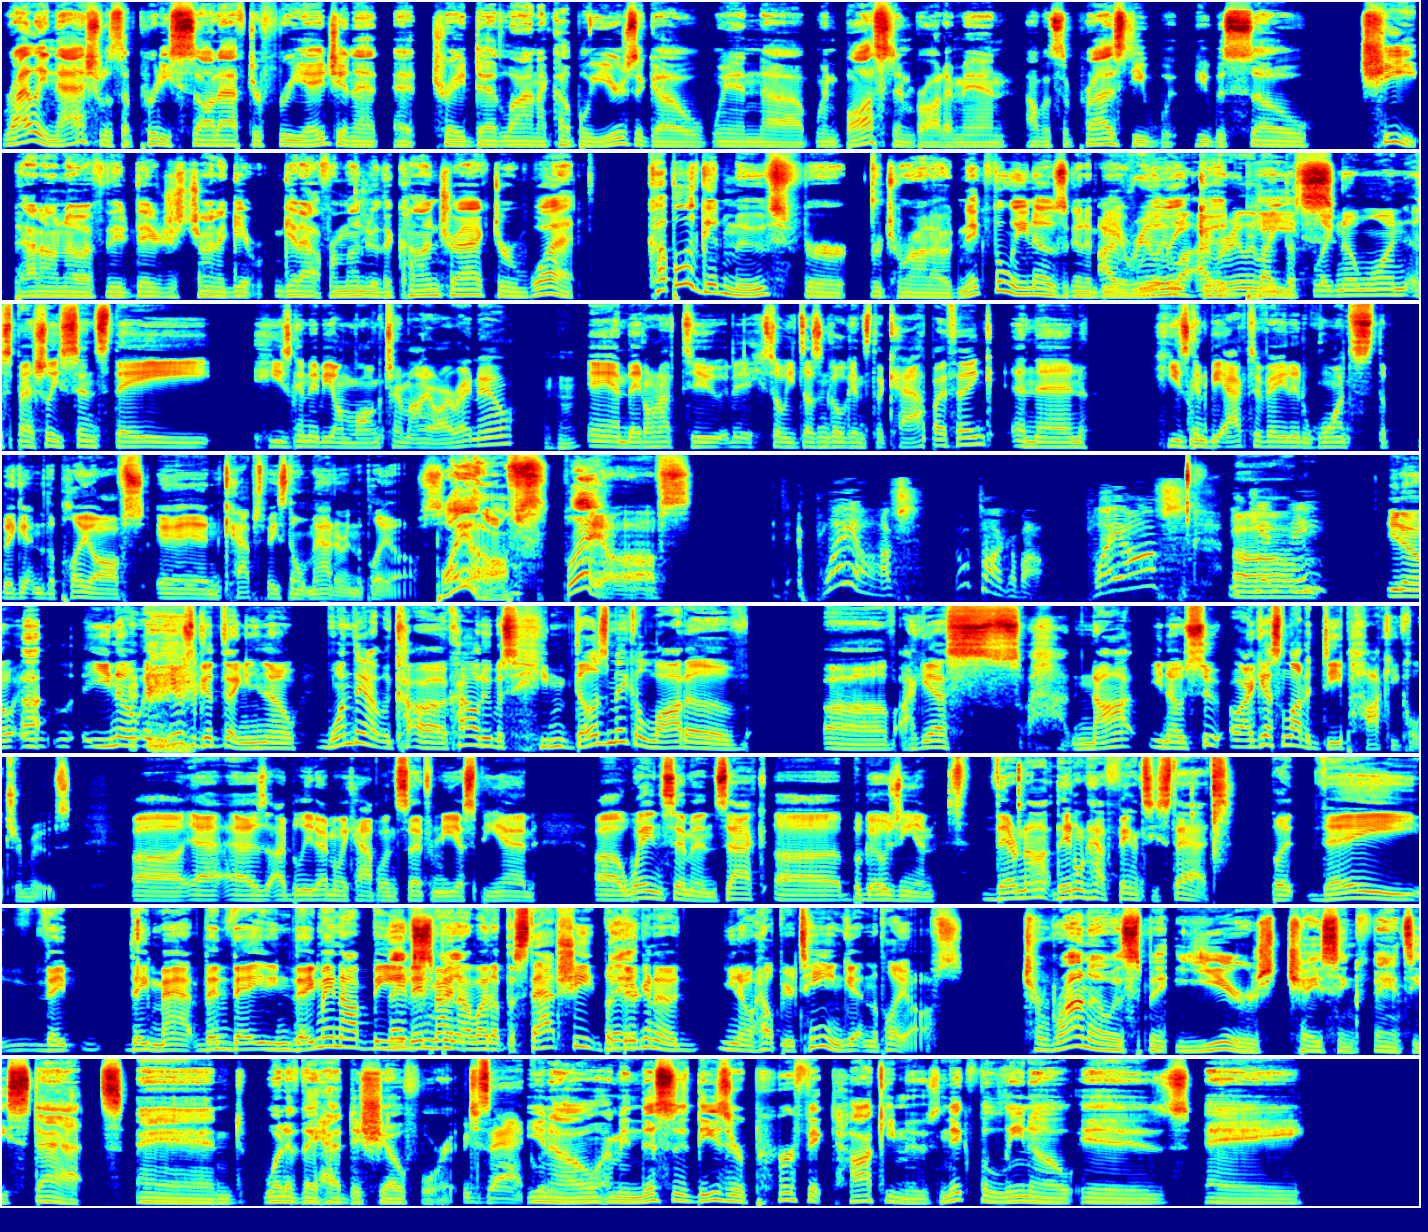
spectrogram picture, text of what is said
Riley Nash was a pretty sought after free agent at, at trade deadline a couple years ago when uh, when Boston brought him in. I was surprised he w- he was so cheap. I don't know if they, they're just trying to get get out from under the contract or what. Couple of good moves for for Toronto. Nick Foligno is going to be I a really, really, li- good I really like the piece. Foligno one, especially since they he's going to be on long term IR right now, Mhm. and they don't have to, so he doesn't go against the cap. I think, and then he's going to be activated once the they get into the playoffs, and cap space don't matter in the playoffs. Playoffs. playoffs. Playoffs? Don't talk about it. Playoffs? You Um, kidding me? You know, Uh, you know, and here's a good thing. You know, one thing, uh, Kyle Dubas, he does make a lot of, of I guess, not you know, su- I guess a lot of deep hockey culture moves. Uh, as I believe Emily Kaplan said from ESPN, uh, Wayne Simmonds, Zach uh, Bogosian, they're not, they don't have fancy stats, but they, they, they, mat, they, mm-hmm. they, they may not be, They've they might spent- not light up the stat sheet, but they- they, are gonna, you know, help your team get in the playoffs. Toronto has spent years chasing fancy stats, and what have they had to show for it? Exactly. You know, I mean, this is these are perfect hockey moves. Nick Foligno is a.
